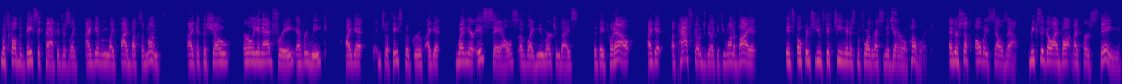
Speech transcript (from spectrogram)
what's called the basic package, which is like I give them like five bucks a month. I get the show early and ad free every week. I get into a Facebook group. I get when there is sales of like new merchandise that they put out, I get a passcode to be like, if you want to buy it, it's open to you 15 minutes before the rest of the general public. And their stuff always sells out. Weeks ago, I bought my first thing.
